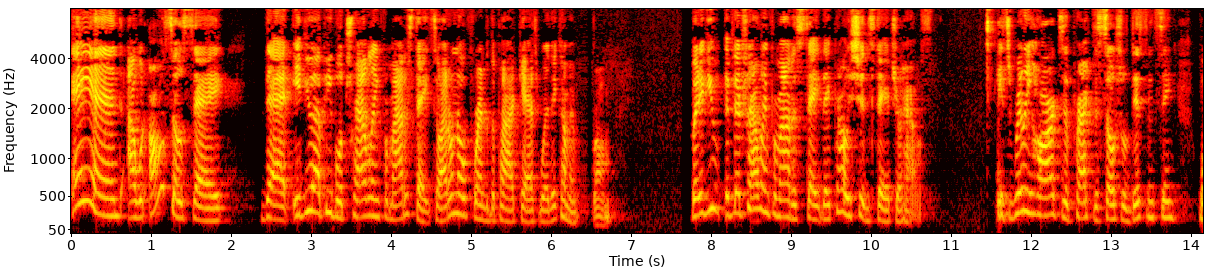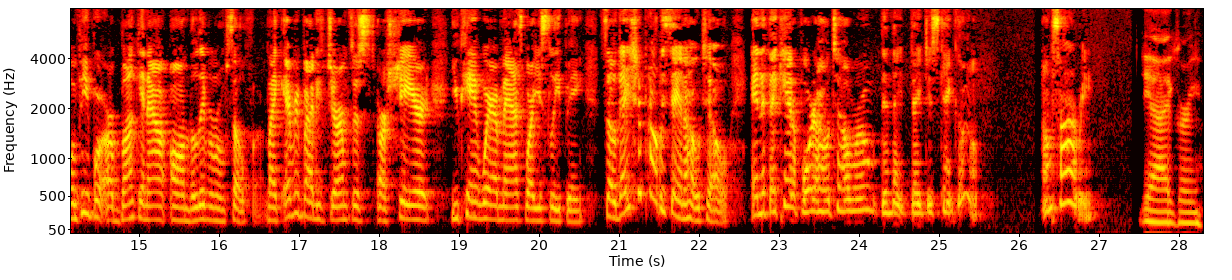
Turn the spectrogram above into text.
And I would also say that if you have people traveling from out of state, so I don't know, friend of the podcast, where they're coming from, but if you if they're traveling from out of state, they probably shouldn't stay at your house. It's really hard to practice social distancing when people are bunking out on the living room sofa. Like everybody's germs are, are shared. You can't wear a mask while you're sleeping. So they should probably stay in a hotel. And if they can't afford a hotel room, then they, they just can't come. I'm sorry. Yeah, I agree.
